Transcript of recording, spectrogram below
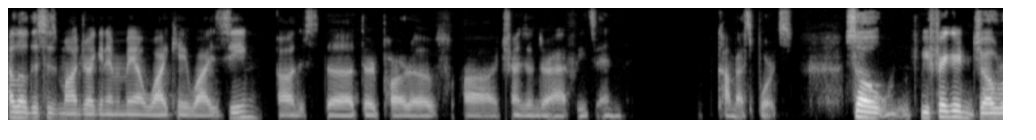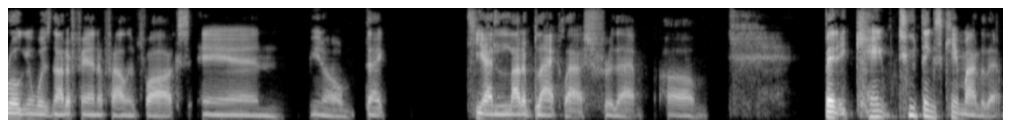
Hello, this is Mondragon MMA on YKYZ. Uh, this is the third part of uh, transgender athletes and combat sports. So we figured Joe Rogan was not a fan of Fallon Fox, and you know that he had a lot of backlash for that. Um, but it came two things came out of that.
